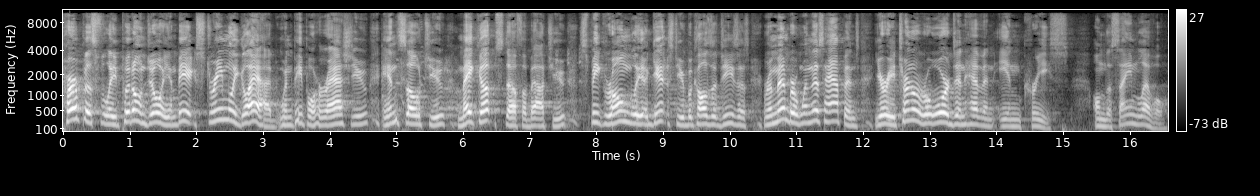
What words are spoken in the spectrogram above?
Purposefully put on joy and be extremely glad when people harass you, insult you, make up stuff about you, speak wrongly against you because of Jesus. Remember, when this happens, your eternal rewards in heaven increase. On the same level,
